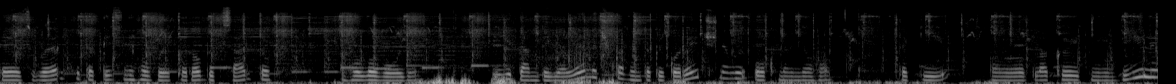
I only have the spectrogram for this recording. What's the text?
де зверху такий сніговик робить сальто головою. І там, де ялиночка, він такий коричневий, окна в нього такі е, блакитні, білі.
